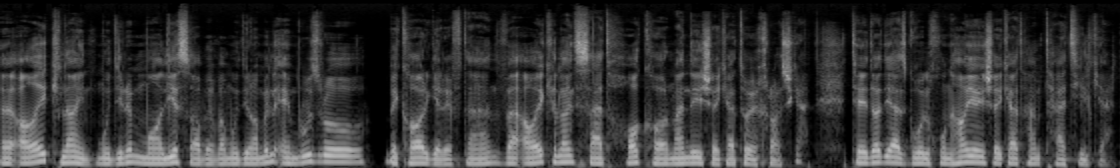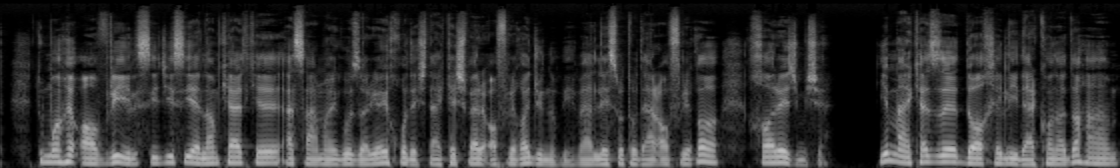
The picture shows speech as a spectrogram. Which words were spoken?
آقای کلاین مدیر مالی سابق و مدیرعامل امروز رو به کار گرفتند و آقای کلاین صدها کارمند این شرکت رو اخراج کرد. تعدادی از گلخونه‌های این شرکت هم تعطیل کرد. تو ماه آوریل CGC اعلام کرد که از سرمایه گذاری های خودش در کشور آفریقا جنوبی و لسوتو در آفریقا خارج میشه. یه مرکز داخلی در کانادا هم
